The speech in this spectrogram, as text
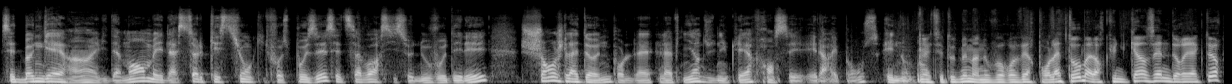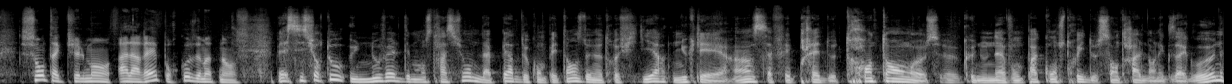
C'est de bonne guerre, hein, évidemment, mais la seule question qu'il faut se poser, c'est de savoir si ce nouveau délai change la donne pour l'avenir du nucléaire français. Et la réponse est non. C'est tout de même un nouveau revers pour l'atome, alors qu'une quinzaine de réacteurs sont actuellement à l'arrêt pour cause de maintenance. C'est surtout une nouvelle démonstration de la perte de compétences de notre filière nucléaire. Hein. Ça fait près de 30 ans euh, que nous n'avons pas construit de centrale dans l'Hexagone.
